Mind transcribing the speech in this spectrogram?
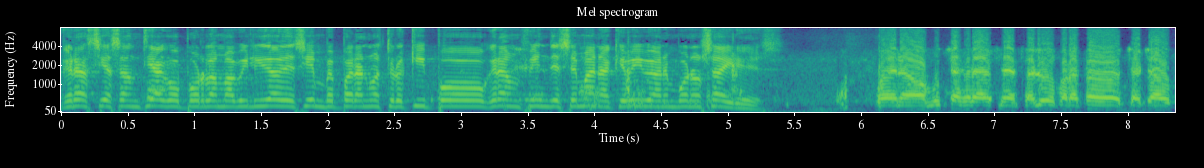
Gracias Santiago por la amabilidad de siempre para nuestro equipo. Gran fin de semana que vivan en Buenos Aires. Bueno, muchas gracias. Saludos para todos. Chao, chao.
